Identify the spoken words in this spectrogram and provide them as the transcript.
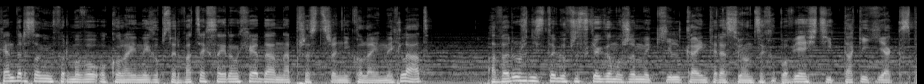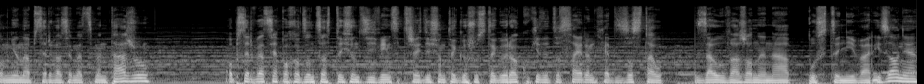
Henderson informował o kolejnych obserwacjach Siren Heada na przestrzeni kolejnych lat, a wyróżnić z tego wszystkiego możemy kilka interesujących opowieści, takich jak wspomniana obserwacja na cmentarzu, obserwacja pochodząca z 1966 roku, kiedy to Siren Head został zauważony na pustyni w Arizonie,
